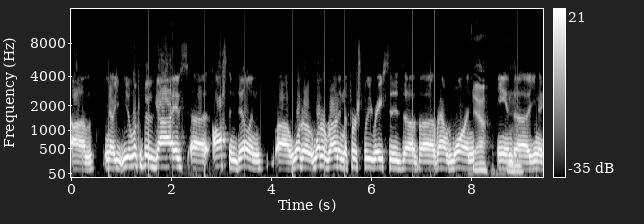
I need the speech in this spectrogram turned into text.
um, you know, you, you look at those guys, uh, Austin Dillon, uh, what a what a run in the first three races of uh, round one. Yeah. And uh, you know,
